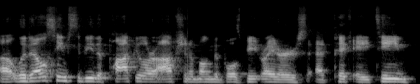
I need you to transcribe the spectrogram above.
uh, Liddell seems to be the popular option among the Bulls beat writers at pick 18.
